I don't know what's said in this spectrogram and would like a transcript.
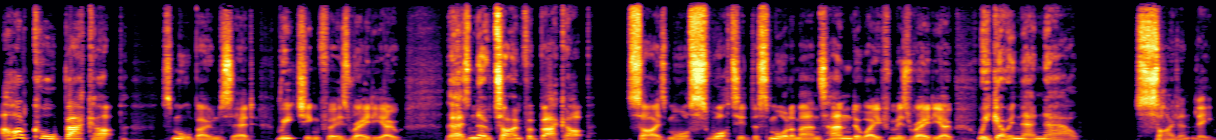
I'll call backup, Smallbone said, reaching for his radio. There's no time for backup. Sizemore swatted the smaller man's hand away from his radio. We go in there now. Silently.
